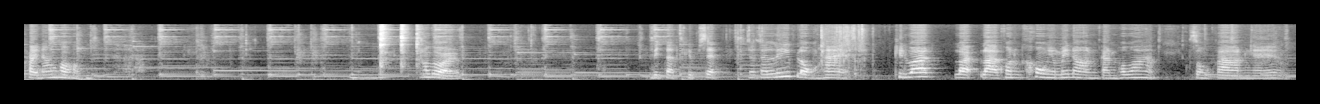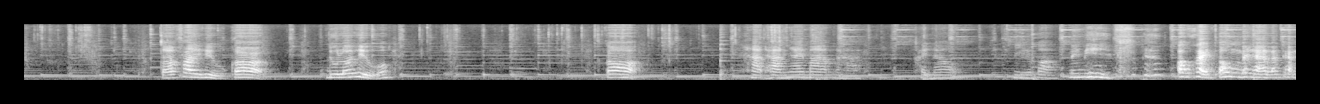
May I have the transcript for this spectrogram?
ไข่เน่าหอม อร่อยบิดตัดคลิปเสร็จเดี๋ยวจะรีบลงให้ คิดว่าหลายหลายคนคงยังไม่นอนกัน เพราะว่าสงกรารไงแต่ถ้าใครหิวก็ดูแล้วหิว ก็หาทานง่ายมากนะคะ ไข่เน่า มีหรือเปล่า ไม่มี เอาไข่ต้มไปแทนแล้วกัน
